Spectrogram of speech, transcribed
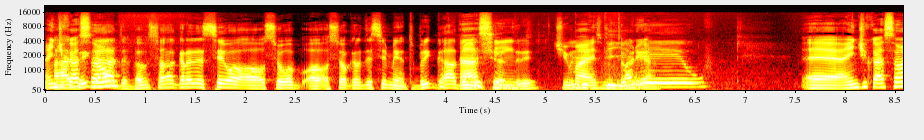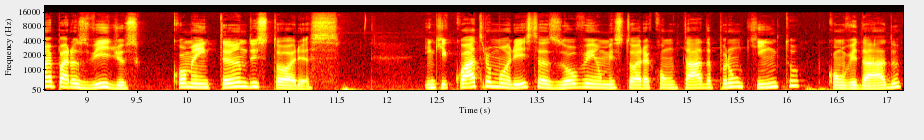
A indicação. Ah, obrigado. Vamos só agradecer ao, ao seu, ao seu agradecimento. Obrigado, Ah, Alexandre. sim. Demais, muito Bonitinho. obrigado. Eu. É, a indicação é para os vídeos comentando histórias, em que quatro humoristas ouvem uma história contada por um quinto convidado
